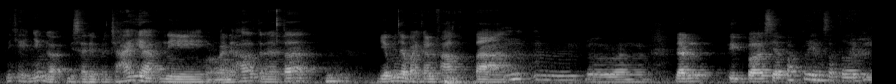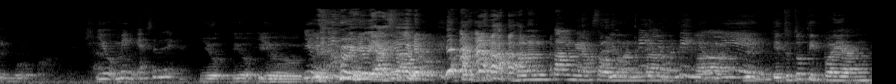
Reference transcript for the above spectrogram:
ini kayaknya nggak bisa dipercaya nih Hmm. padahal ternyata dia menyampaikan fakta Mm-mm. Bener banget. Dan tipe siapa tuh yang satu lagi ibu? Yuk Ming, eh sebenarnya. Yuk, yuk, Yuk, yuk, yuk, yang yuk, selalu yuk. menentang, yang selalu menentang. yuning, Ah, yuning. itu tuh tipe yang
